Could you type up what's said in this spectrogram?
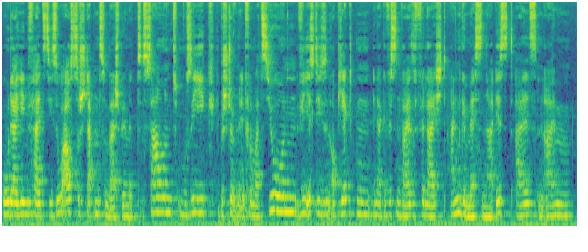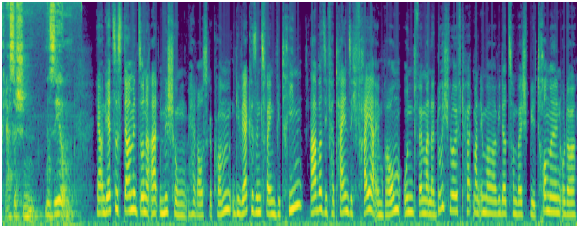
Oder jedenfalls die so auszustatten, zum Beispiel mit Sound, Musik, bestimmten Informationen, wie es diesen Objekten in einer gewissen Weise vielleicht angemessener ist als in einem klassischen Museum. Ja, und jetzt ist damit so eine Art Mischung herausgekommen. Die Werke sind zwar in Vitrinen, aber sie verteilen sich freier im Raum und wenn man da durchläuft, hört man immer mal wieder zum Beispiel Trommeln oder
